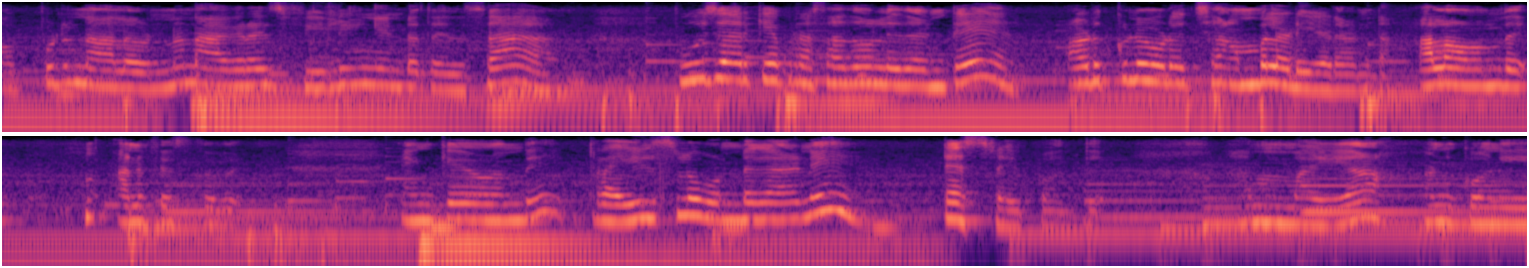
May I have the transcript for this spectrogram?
అప్పుడు నాలో ఉన్న నాగరాజ్ ఫీలింగ్ ఏంటో తెలుసా? పూజారికే ప్రసాదం లేదంటే అడుక్కునేవాడు వచ్చి అంబలు అడిగాడంట. అలా ఉంది అనిపిస్తుంది. ఇంకేముంది? ట్రయల్స్లో ఉండగానే టెస్ట్ అయిపోద్ది. అమ్మయ్య అనుకొని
